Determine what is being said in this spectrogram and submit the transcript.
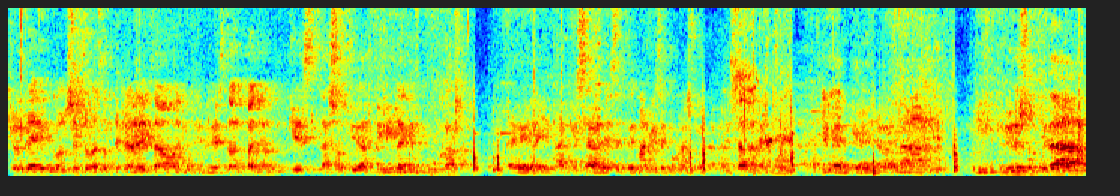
creo que hay un consenso bastante generalizado en, el Estado español, que es la sociedad civil la que empuja a que se hable de este tema, que se ponga sobre la mesa la memoria, y que haya una incluido sociedad,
